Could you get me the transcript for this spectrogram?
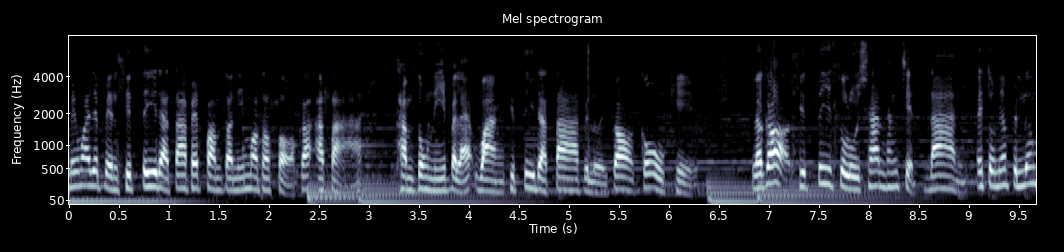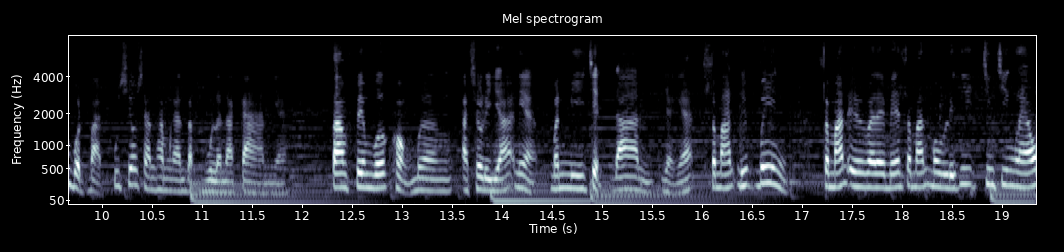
ไม่ว่าจะเป็น City Data Platform ตอนนี้มทสก็อาสาทำตรงนี้ไปแล้ววาง City Data ไปเลยก็ก็โอเค แล้วก็ City Solution ทั้ง 7 ด้านไอ้ตรงนี้เป็นเรื่องบทบาทผู้เชี่ยวชาญทำงานแบบบูรณาการไงตามเฟรมเวิร์กของเมืองอัจฉริยะเนี่ยมันมี 7 ด้านอย่างเงี้ย Smart Living Smart Environment Smart Mobility จริง ๆ แล้ว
